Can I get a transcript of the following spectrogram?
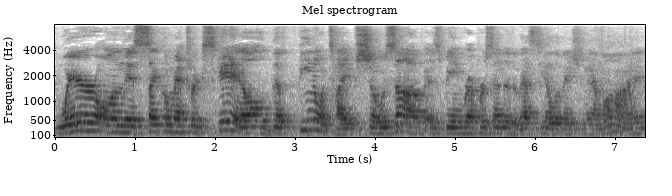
where on this psychometric scale the phenotype shows up as being representative of ST elevation MI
